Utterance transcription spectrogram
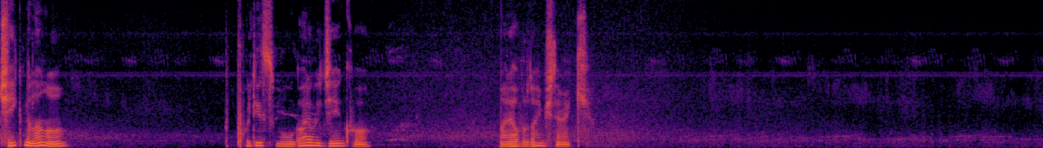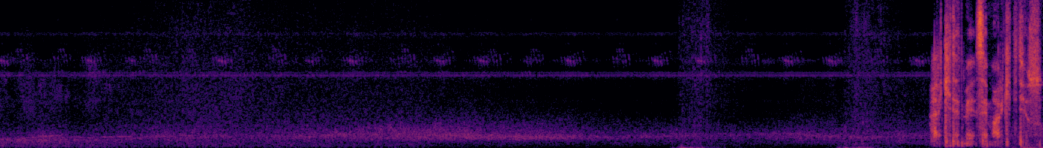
Cenk mi lan o? Polis mi o? Galiba Cenk o. Hala buradaymış demek ki. Hareket etme. Sen mi hareket ediyorsun?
